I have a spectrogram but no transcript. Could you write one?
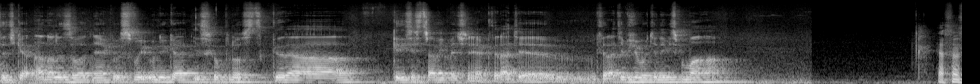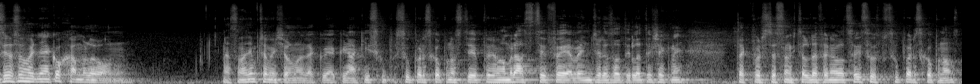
teďka analyzovat nějakou svoji unikátní schopnost, která, který třeba výjimečný a která tě, která tě v životě nejvíc pomáhá? Já si myslím, že jsem hodně jako chameleon. Já jsem na tím přemýšlel, no, jako, jako nějaký super schopnosti, protože mám rád sci-fi, Avengers a tyhle ty všechny, tak prostě jsem chtěl definovat svoji super schopnost.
